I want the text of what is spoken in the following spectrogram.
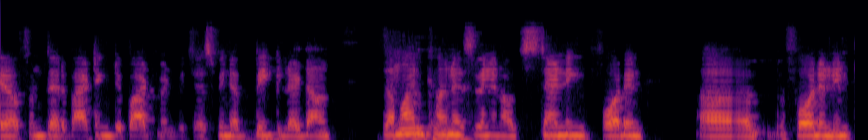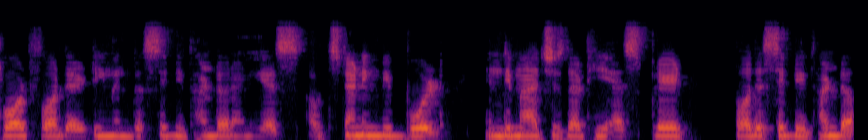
uh, from their batting department, which has been a big letdown. Zaman Khan has been an outstanding foreign uh, foreign import for their team in the Sydney Thunder, and he has outstandingly bowled in the matches that he has played for the Sydney Thunder.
